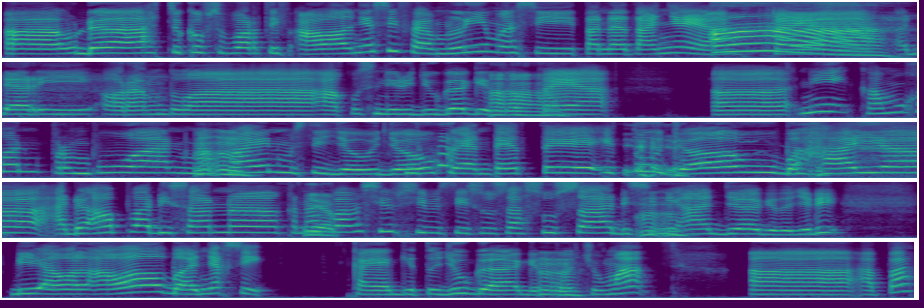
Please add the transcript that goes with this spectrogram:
Eh, udah cukup suportif. Awalnya sih family masih tanda tanya ya, Ah. kayak dari orang tua aku sendiri juga gitu, ah. kayak eh nih kamu kan perempuan, ngapain mesti jauh-jauh ke NTT? Itu Iya, iya. jauh, bahaya. Ada apa di sana? Kenapa sih mesti mesti susah-susah di sini aja gitu. Jadi di awal-awal banyak sih kayak gitu juga gitu. Mm-mm. Cuma eh, apa?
